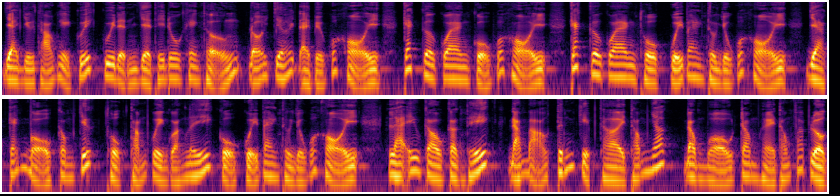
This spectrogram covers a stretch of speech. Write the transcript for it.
và dự thảo nghị quyết quy định về thi đua khen thưởng đối với đại biểu Quốc hội, các cơ quan của Quốc hội, các cơ quan thuộc Ủy ban Thường vụ Quốc hội và cán bộ công chức thuộc thẩm quyền quản lý của quỹ ban Thường vụ Quốc hội là yêu cầu cần thiết đảm bảo tính kịp thời, thống nhất, đồng bộ trong hệ thống pháp luật,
